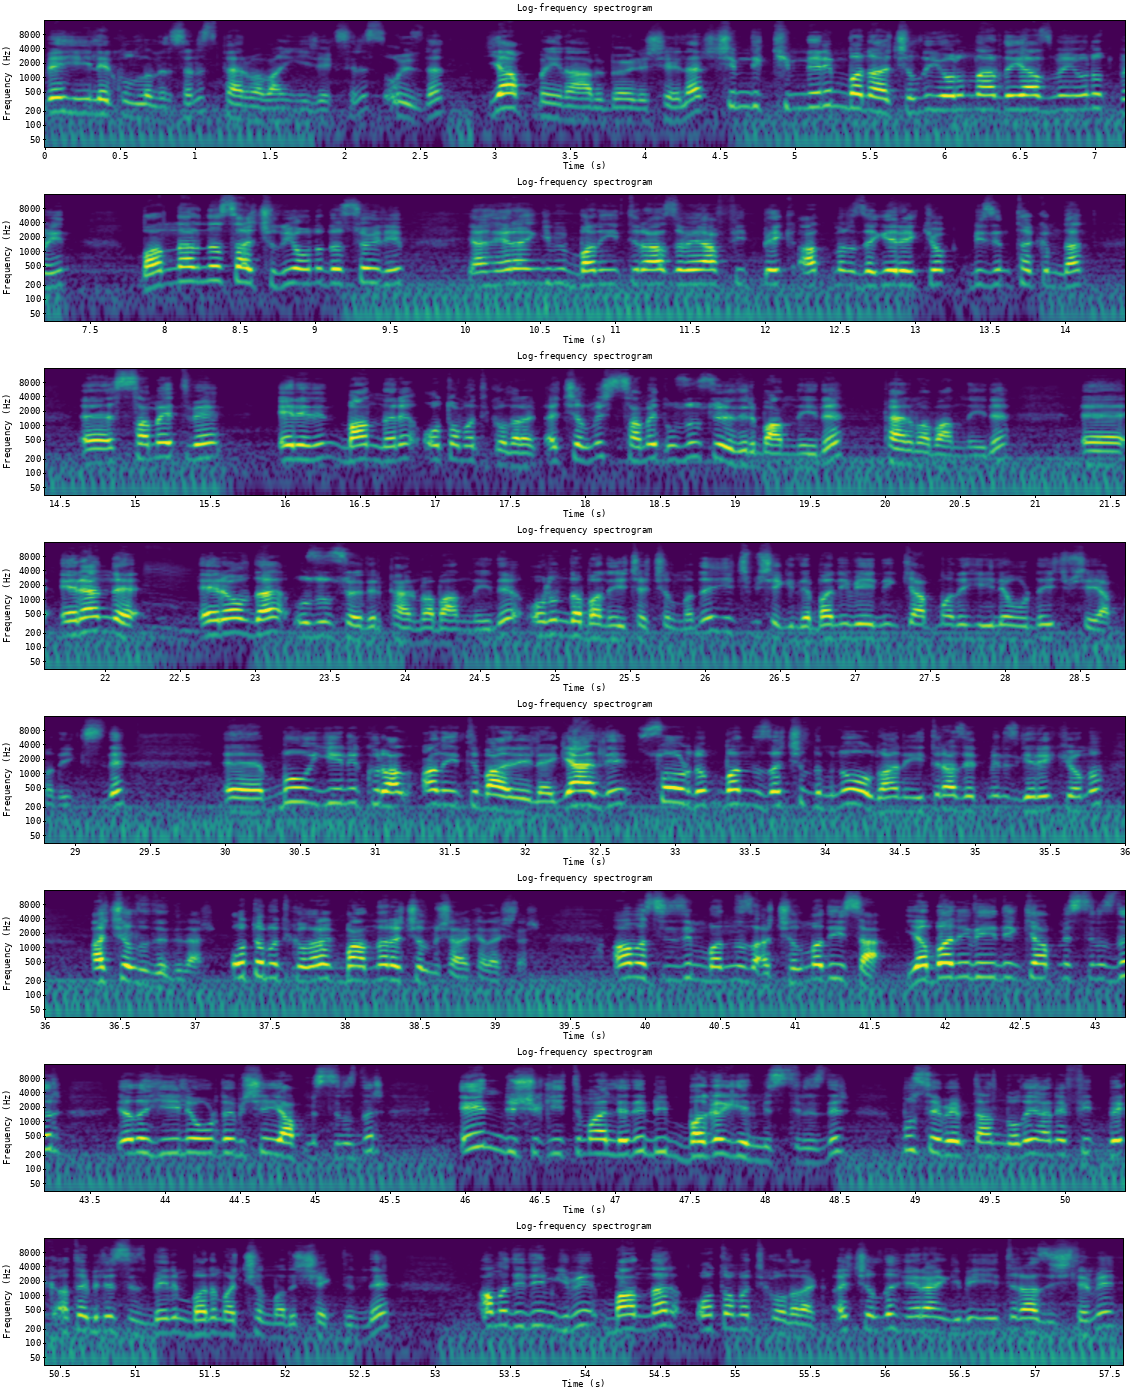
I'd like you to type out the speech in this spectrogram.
Ve hile kullanırsanız permaban yiyeceksiniz. O yüzden yapmayın abi böyle şeyler. Şimdi kimlerin bana açıldı yorumlarda yazmayı unutmayın. Banlar nasıl açılıyor onu da söyleyeyim. Yani herhangi bir ban itirazı veya feedback atmanıza gerek yok. Bizim takımdan e, Samet ve Eren'in banları otomatik olarak açılmış. Samet uzun süredir banlıydı. Perma banlıydı. Ee, Eren de Erov da uzun süredir perma banlıydı. Onun da banı hiç açılmadı. Hiçbir şekilde bunny waiting yapmadı. Hile hurda hiçbir şey yapmadı ikisi de. Ee, bu yeni kural an itibariyle geldi. Sordum banınız açıldı mı? Ne oldu? Hani itiraz etmeniz gerekiyor mu? Açıldı dediler. Otomatik olarak banlar açılmış arkadaşlar. Ama sizin banınız açılmadıysa ya bunny waiting yapmışsınızdır ya da hile hurda bir şey yapmışsınızdır en düşük ihtimalle de bir bug'a girmişsinizdir. Bu sebepten dolayı hani feedback atabilirsiniz. Benim banım açılmadı şeklinde. Ama dediğim gibi banlar otomatik olarak açıldı. Herhangi bir itiraz işlemi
